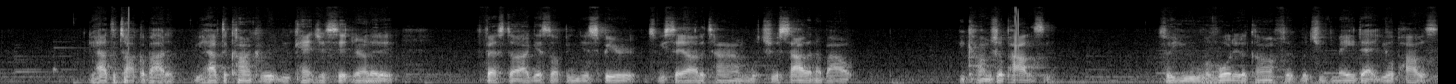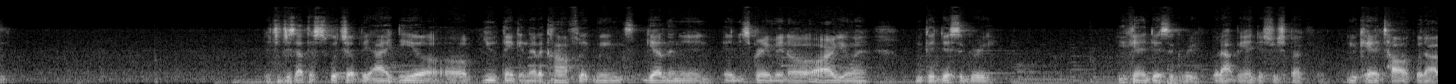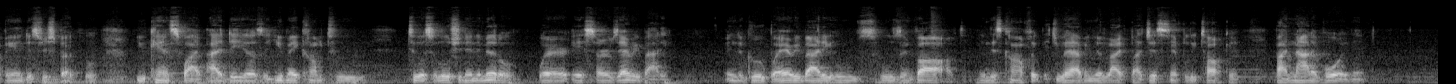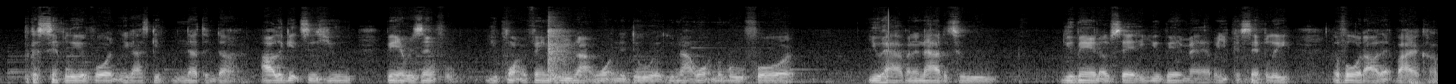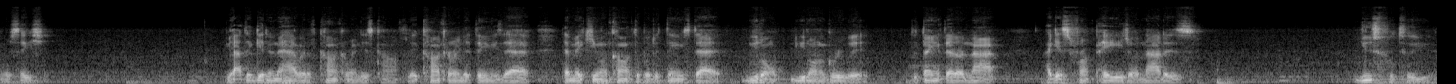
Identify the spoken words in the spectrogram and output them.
You have to talk about it. You have to conquer it. You can't just sit there and let it fester, I guess, up in your spirit. As we say all the time, what you're silent about becomes your policy. So you've avoided a conflict, but you've made that your policy. That you just have to switch up the idea of you thinking that a conflict means yelling and, and screaming or arguing. You can disagree. You can't disagree without being disrespectful. You can't talk without being disrespectful. You can't swipe ideas, or you may come to to a solution in the middle where it serves everybody in the group or everybody who's who's involved in this conflict that you have in your life by just simply talking, by not avoiding it. Because simply avoiding, you guys get nothing done. All it gets is you being resentful. You pointing fingers, you not wanting to do it, you not wanting to move forward. You having an attitude, you being upset, you being mad, but you can simply avoid all that by a conversation. You have to get in the habit of conquering this conflict, conquering the things that, that make you uncomfortable, the things that you don't you don't agree with, the things that are not, I guess, front page or not as useful to you.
